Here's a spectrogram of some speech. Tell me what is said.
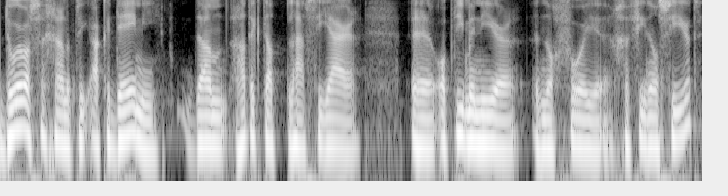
door was gegaan op die academie, dan had ik dat laatste jaar uh, op die manier nog voor je gefinancierd.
